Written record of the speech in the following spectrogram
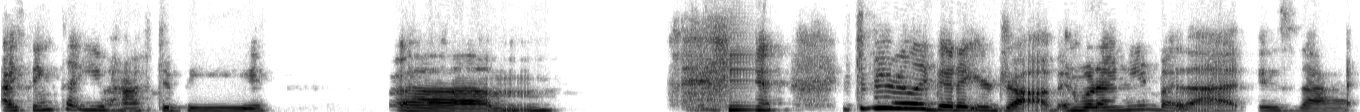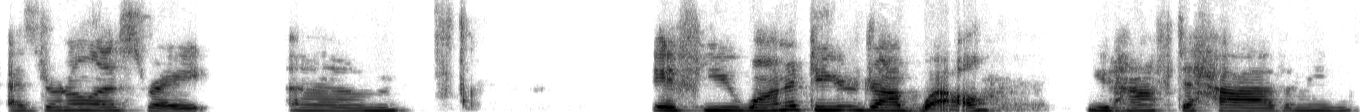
I think that you have to be um, you have to be really good at your job. And what I mean by that is that as journalists, right, um, if you want to do your job well, you have to have, I mean,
